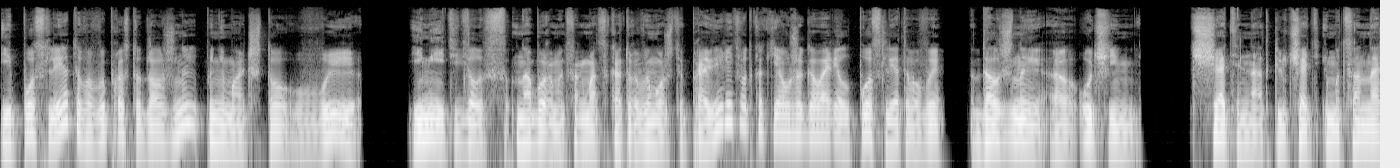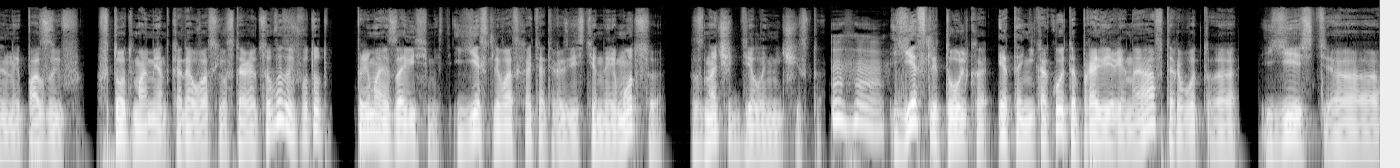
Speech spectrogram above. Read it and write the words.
И после этого вы просто должны понимать, что вы имеете дело с набором информации, который вы можете проверить, вот как я уже говорил. После этого вы должны э, очень тщательно отключать эмоциональный позыв в тот момент, когда у вас его стараются вызвать. Вот тут прямая зависимость. Если вас хотят развести на эмоцию, значит дело нечисто. Угу. Если только это не какой-то проверенный автор, вот э, есть э,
